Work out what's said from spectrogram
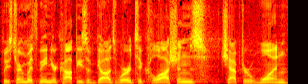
Please turn with me in your copies of God's Word to Colossians chapter 1,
